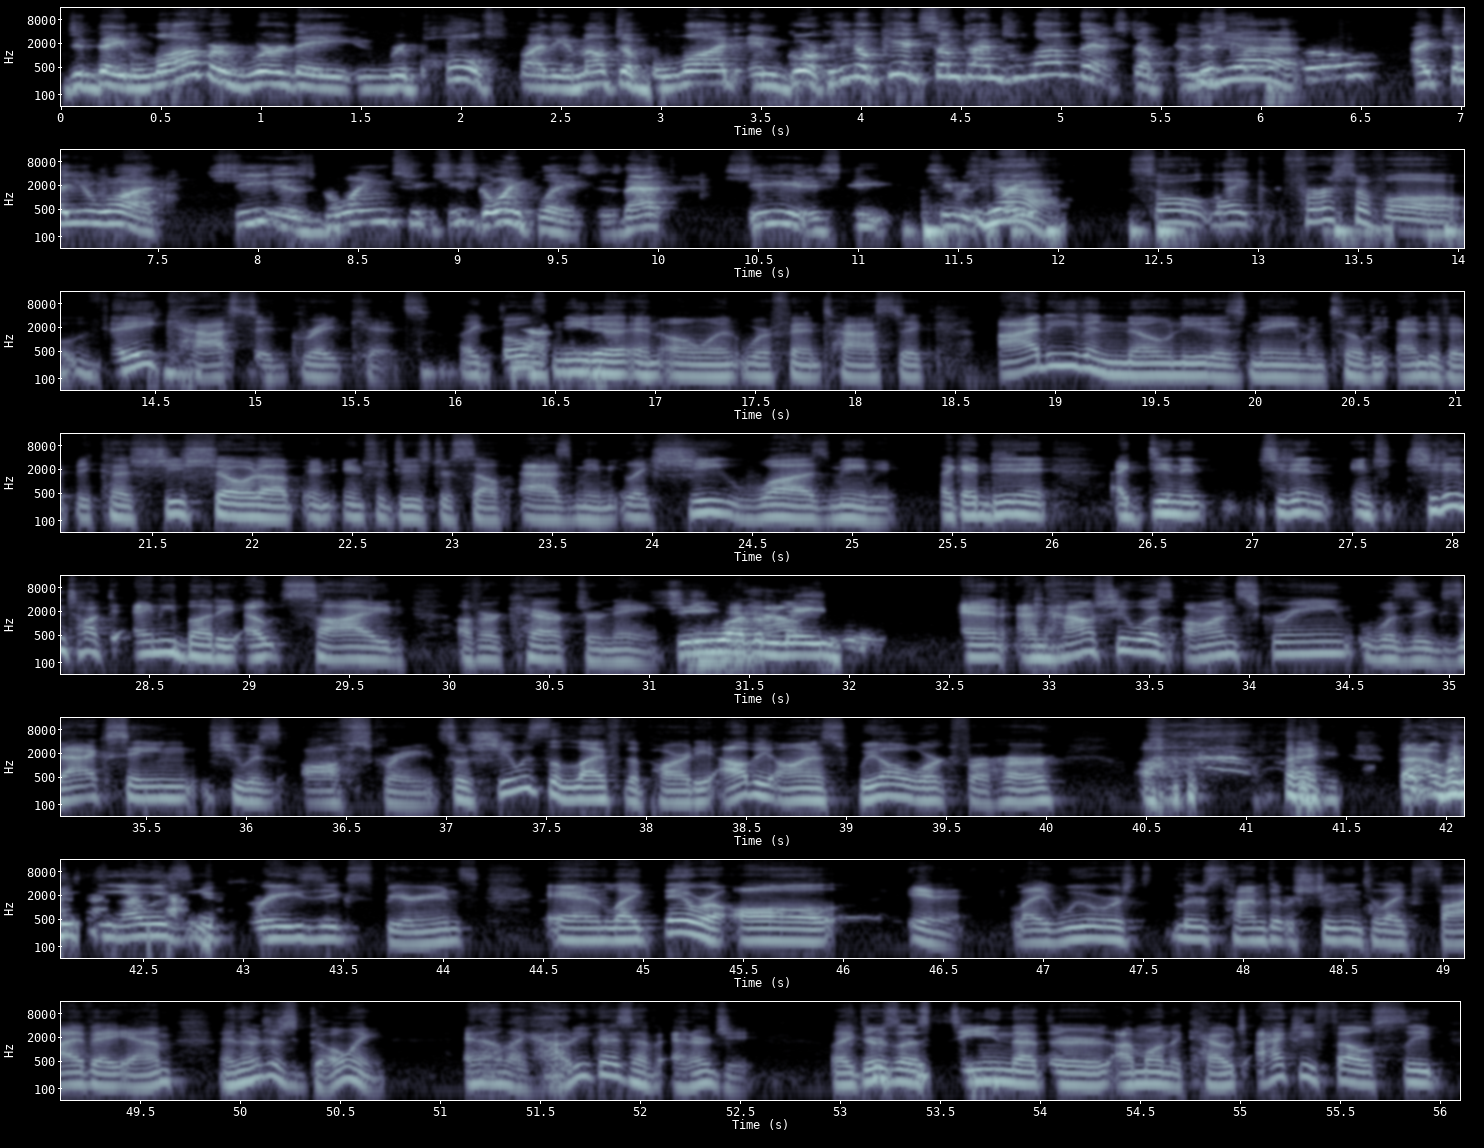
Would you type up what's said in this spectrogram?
did they love or were they repulsed by the amount of blood and gore? Because you know, kids sometimes love that stuff. And this Yeah. girl, I tell you what, she is going to she's going places. That she she she was yeah great. So like first of all they casted great kids like both nita and owen were fantastic. I didn't even know nita's name until the end of it because she showed up and introduced herself as mimi. Like she was mimi. Like i didn't i didn't she didn't she didn't talk to anybody outside of her character name. She was And how- amazing. and and how she was on screen was the exact same she was off screen. So she was the life of the party. I'll be honest we all worked for her like that was that was a crazy experience. And like they were all in it. Like we were there's times that we're shooting to like 5 a.m and they're just going. And i'm like how do you guys have energy? Like there's a scene that they're i'm on the couch. I actually fell asleep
